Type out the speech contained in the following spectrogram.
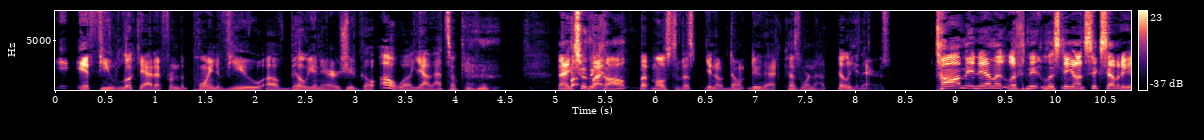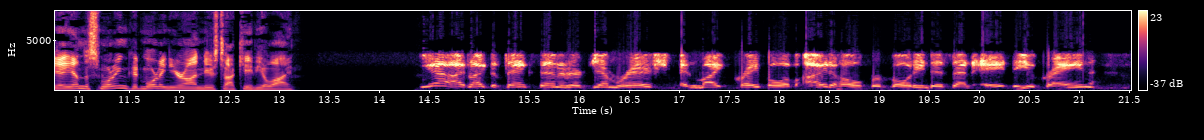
if you look at it from the point of view of billionaires, you'd go, oh, well, yeah, that's okay. Thanks But- for the but- call. But most of us, you know, don't do that because we're not billionaires. Tom and Emmett listening, listening on 670 AM this morning. Good morning. You're on News Talk KBOI. Yeah, I'd like to thank Senator Jim Risch and Mike Crapo of Idaho for voting to send aid to Ukraine.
